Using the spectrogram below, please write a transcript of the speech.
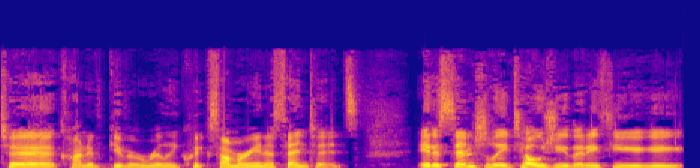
to kind of give a really quick summary in a sentence, it essentially tells you that if you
